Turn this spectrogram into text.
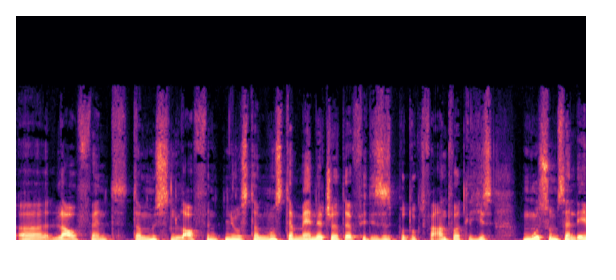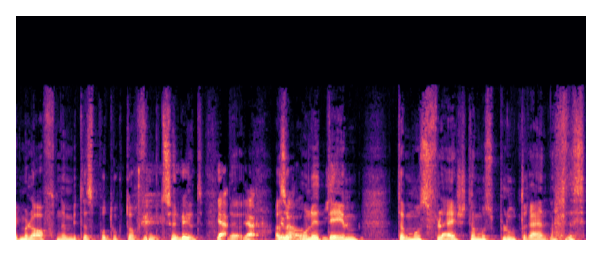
äh, laufend, da müssen laufend News, da muss der Manager, der für dieses Produkt verantwortlich ist, muss um sein Leben laufen, damit das Produkt auch funktioniert. ja, äh, ja, also genau. ohne dem, da muss Fleisch, da muss Blut rein, das,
